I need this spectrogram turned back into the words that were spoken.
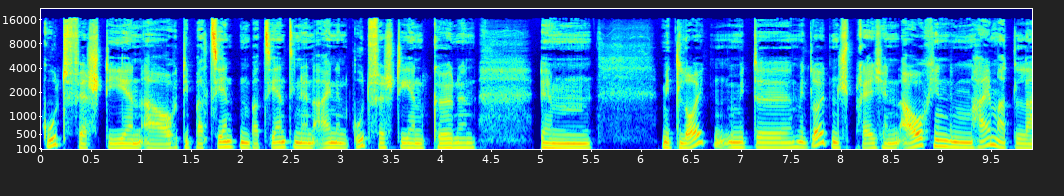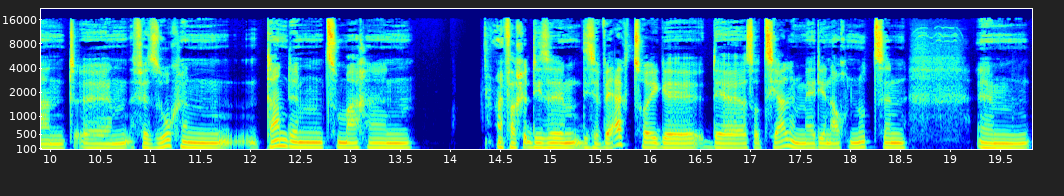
gut verstehen, auch die Patienten, Patientinnen einen gut verstehen können. Ähm, mit Leuten, mit, äh, mit Leuten sprechen, auch in dem Heimatland, äh, versuchen, Tandem zu machen, einfach diese, diese Werkzeuge der sozialen Medien auch nutzen, ähm,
